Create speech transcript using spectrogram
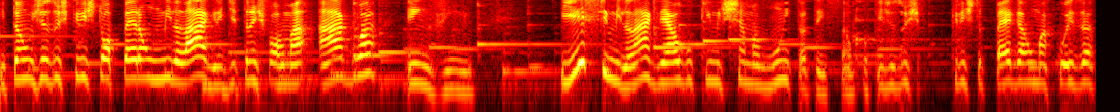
Então Jesus Cristo opera um milagre de transformar água em vinho. E esse milagre é algo que me chama muito a atenção, porque Jesus Cristo pega uma coisa,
